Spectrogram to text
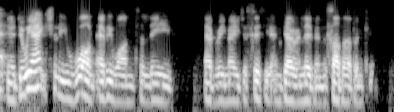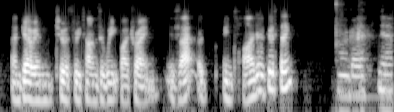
Yeah. You know, do we actually want everyone to leave every major city and go and live in the suburb and, and go in two or three times a week by train? Is that a, entirely a good thing? Okay, yeah.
